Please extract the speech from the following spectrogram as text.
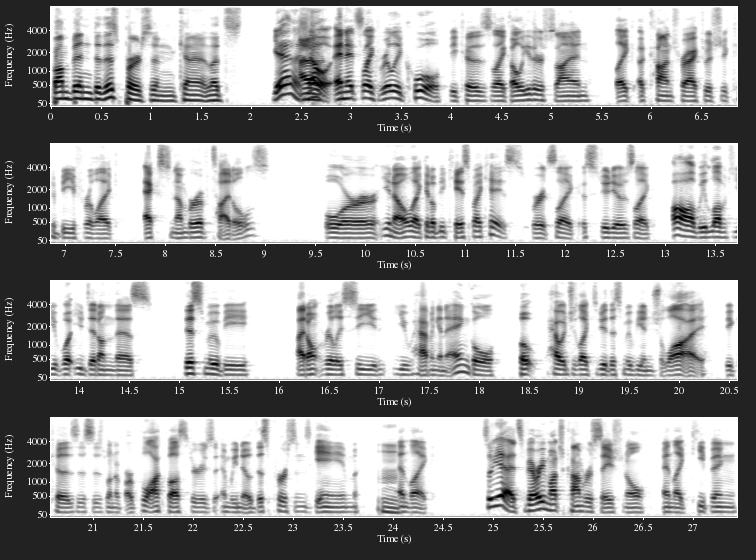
bump into this person can I let's Yeah, I no, and it's like really cool because like I'll either sign like a contract, which it could be for like X number of titles, or you know, like it'll be case by case, where it's like a studio's like, oh, we loved you what you did on this this movie. I don't really see you having an angle, but how would you like to do this movie in July? Because this is one of our blockbusters, and we know this person's game, hmm. and like, so yeah, it's very much conversational and like keeping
